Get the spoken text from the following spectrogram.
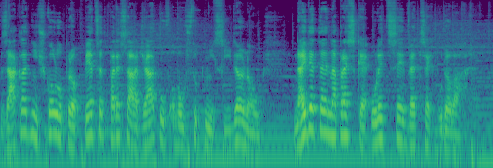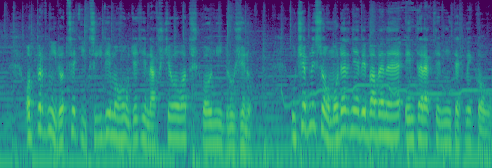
základní školu pro 550 žáků v obou stupních sídelnou, najdete na Pražské ulici ve třech budovách. Od první do třetí třídy mohou děti navštěvovat školní družinu. Učebny jsou moderně vybavené interaktivní technikou.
